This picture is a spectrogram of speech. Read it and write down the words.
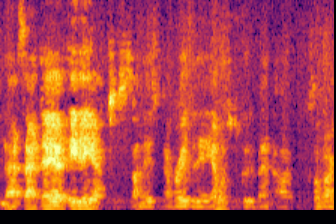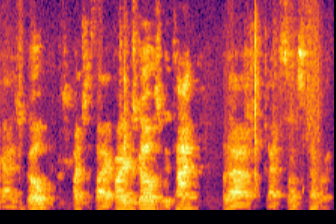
That's that day at eight AM, so Sunday, September eighth at eight AM, which is a good event. Uh, some of our guys go, a bunch of firefighters go, it's a good time. But, uh, that's on September eighth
